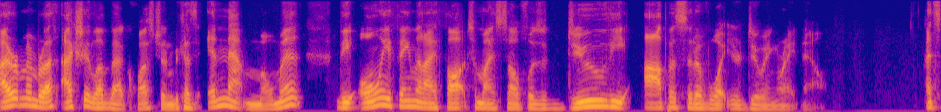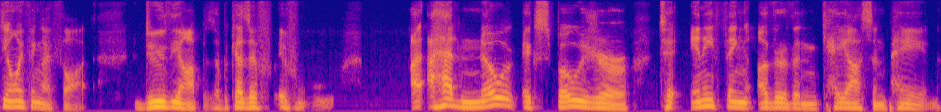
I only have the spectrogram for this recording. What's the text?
I remember. I actually love that question because in that moment, the only thing that I thought to myself was do the opposite of what you're doing right now. That's the only thing I thought. Do the opposite because if if I, I had no exposure to anything other than chaos and pain,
